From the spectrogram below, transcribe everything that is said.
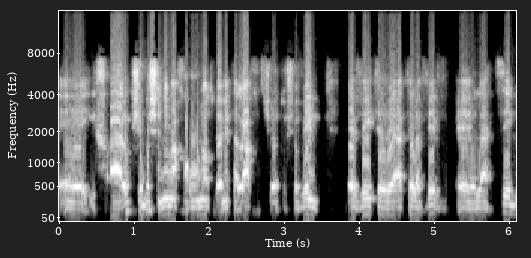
אה, יפעל, כשבשנים האחרונות באמת הלחץ של התושבים הביא את עיריית תל אביב אה, להציג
